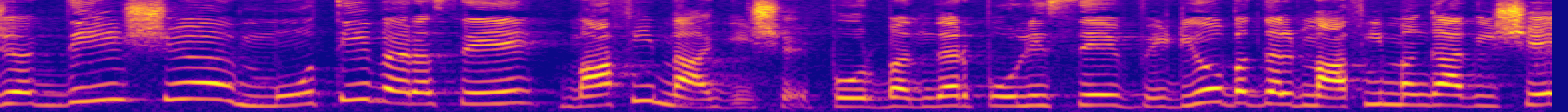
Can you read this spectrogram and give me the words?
જગદીશ મોતી વરસે માફી માંગી છે. પોરબંદર પોલીસે વીડિયો બદલ માફી મંગાવી છે.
